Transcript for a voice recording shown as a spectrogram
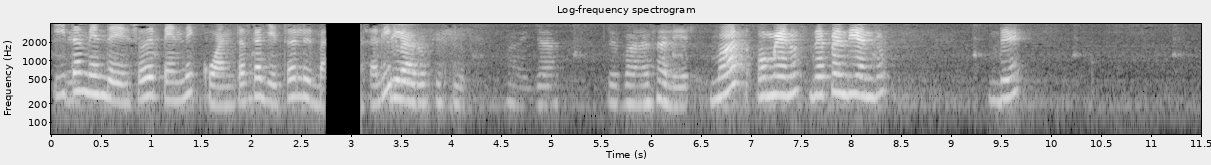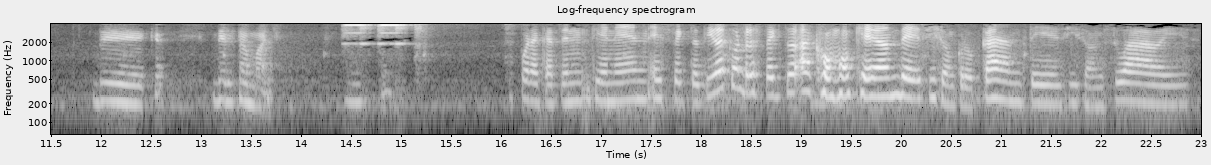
Y también de eso depende cuántas galletas les van a salir. Claro que sí. Ahí ya les van a salir más o menos dependiendo de, de ¿qué? del tamaño. ¿Listo? Por acá tienen expectativa con respecto a cómo quedan de si son crocantes, si son suaves.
